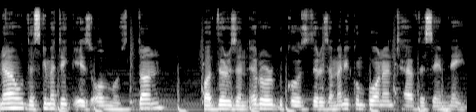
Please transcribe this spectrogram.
Now the schematic is almost done, but there is an error because there is a many component have the same name.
